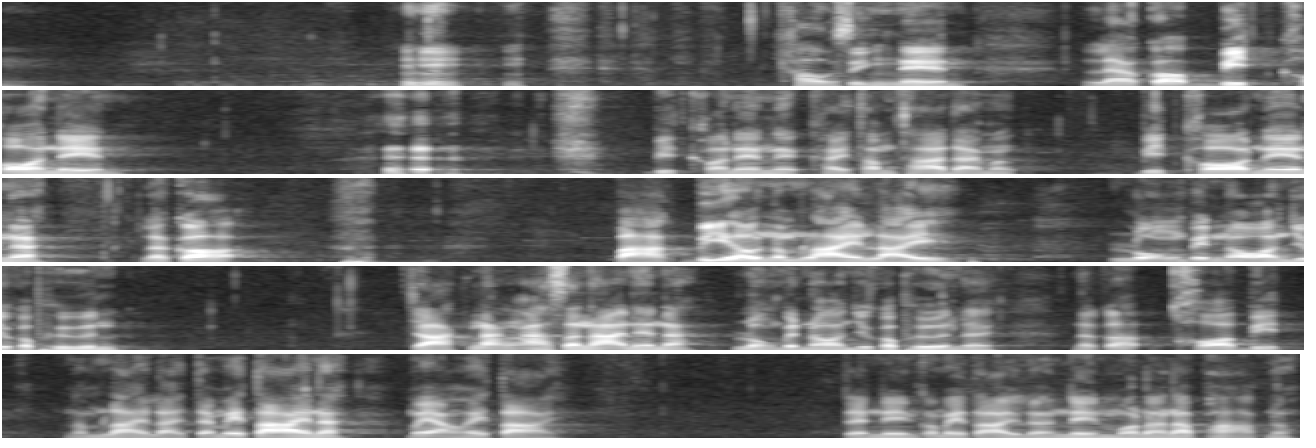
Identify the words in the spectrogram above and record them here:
น เข้าสิงเนน แล้วก็บิดคอเนน บิดคอเนนเนี่ยใครทำท่าได้มั้งบิดคอเนนนะ แล้วก็ปากเบี้ยวน้ำลายไหล ลงไปนอนอยู่กับพื้น จากนั่งอาสนะเนี่ยนะลงไปนอนอยู่กับพื้นเลย แล้วก็คอบิดน้ำลายไหล แต่ไม่ตายนะ ไม่เอาให้ตาย แต่เนนก็ไม่ตายอยู่แล้วเนนมรณภาพเนาะ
